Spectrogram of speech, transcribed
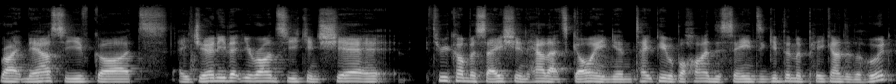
right now. So you've got a journey that you're on, so you can share through conversation how that's going and take people behind the scenes and give them a peek under the hood.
